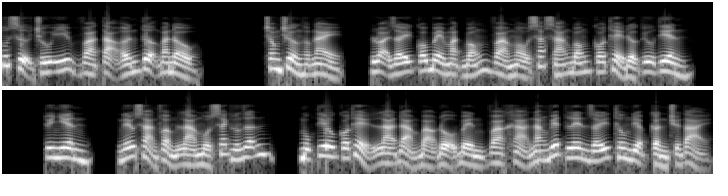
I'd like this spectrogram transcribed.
hút sự chú ý và tạo ấn tượng ban đầu. Trong trường hợp này, loại giấy có bề mặt bóng và màu sắc sáng bóng có thể được ưu tiên. Tuy nhiên, nếu sản phẩm là một sách hướng dẫn, mục tiêu có thể là đảm bảo độ bền và khả năng viết lên giấy thông điệp cần truyền tải,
